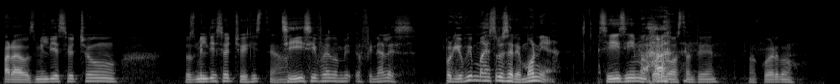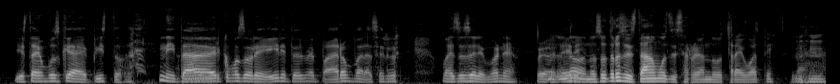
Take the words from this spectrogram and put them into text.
para 2018, 2018 dijiste, Sí, sí, fue a finales. Porque yo fui maestro de ceremonia. Sí, sí, me acuerdo bastante bien, me acuerdo. Yo estaba en búsqueda de pisto. Necesitaba ver cómo sobrevivir, entonces me pagaron para hacer maestro de ceremonia. no, nosotros estábamos desarrollando Traiguate, la,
